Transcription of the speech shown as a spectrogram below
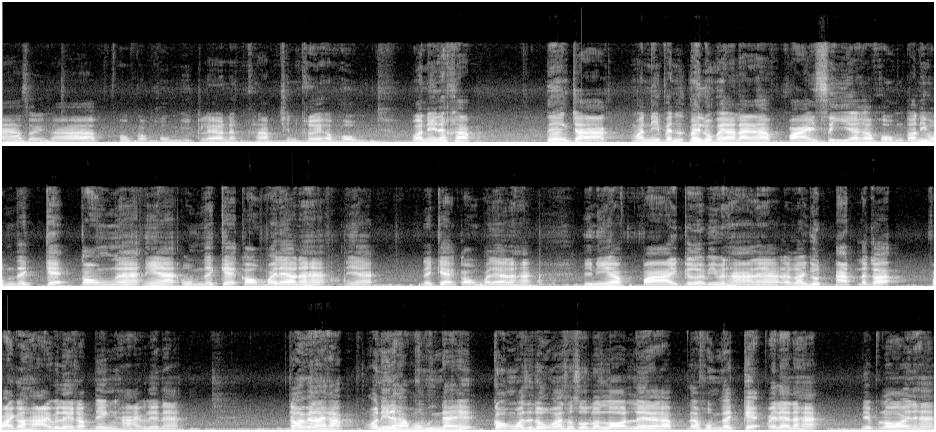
ครับสวัสดีครับพบกับผมอีกแล้วนะครับ เช่นเคยครับผม วันนี้นะครับ เนื่องจากวันนี้เป็นไม่รู้เป็นอะไรนะครับ ไฟล์เสียครับ ผมตอนที่ผมได้แกะกล่องนะฮะนี่ฮะผมได้แกะกล่องไปแล้วนะฮะนี่ฮะได้แกะกล่องไปแล้วนะฮะทีนี้ครับไฟล์เกิดมีปัญหานะฮะแล้วก็หยุดอัดแล้วก็ไฟล์ก็หายไปเลยครับ เด้งหายไปเลยนะฮะก็ไม่เป็นไรครับ วันนี้นะครับผมเพิ่งได้กล่องวัสดุมาสดๆร้อนๆเลยนะครับแล้วผมได้แกะไปแล้วนะฮะเรียบร้อยนะฮะ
